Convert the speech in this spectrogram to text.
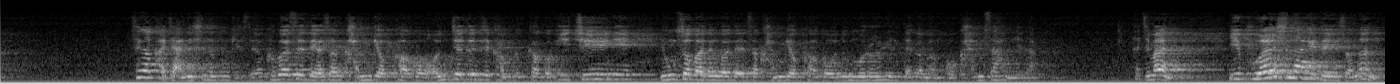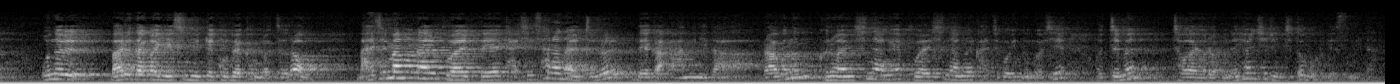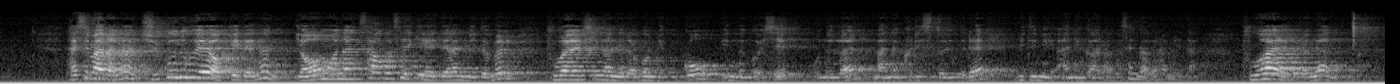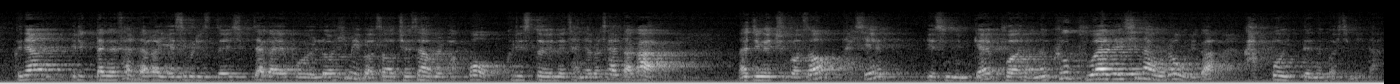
생각하지 않으시는 분 계세요. 그것에 대해서는 감격하고 언제든지 감격하고 이 죄인이 용서받은 것에 대해서 감격하고 눈물을 흘릴 때가 많고 감사합니다. 하지만 이 부활신앙에 대해서는 오늘 마르다가 예수님께 고백한 것처럼 마지막 날 부활 때에 다시 살아날 줄을 내가 압니다. 라고는 그러한 신앙의 부활 신앙을 가지고 있는 것이 어쩌면 저와 여러분의 현실인지도 모르겠습니다. 다시 말하면 죽은 후에 얻게 되는 영원한 사후 세계에 대한 믿음을 부활 신앙이라고 믿고 있는 것이 오늘날 많은 그리스도인들의 믿음이 아닌가라고 생각을 합니다. 부활 그러면 그냥 이 땅에 살다가 예수 그리스도의 십자가의 보혈로 힘입어서 죄사함을 받고 그리스도인의 자녀로 살다가 나중에 죽어서 다시 예수님께 부활하는 그 부활의 신앙으로 우리가 갖고 있다는 것입니다.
